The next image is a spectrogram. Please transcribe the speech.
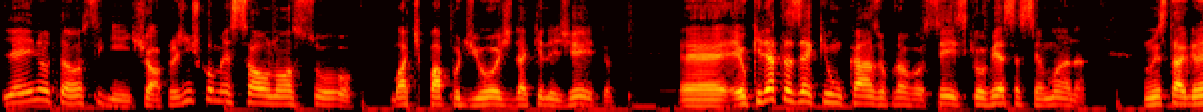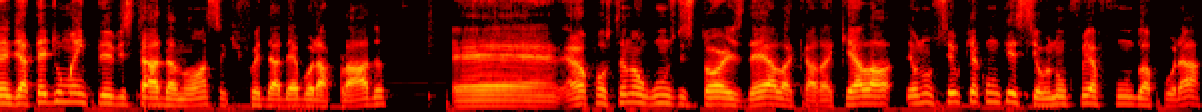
E aí, Newton, é o seguinte, ó, pra gente começar o nosso bate-papo de hoje daquele jeito, é, eu queria trazer aqui um caso para vocês que eu vi essa semana no Instagram de até de uma entrevistada nossa, que foi da Débora Prado. É, ela postando alguns stories dela, cara, que ela. Eu não sei o que aconteceu, eu não fui a fundo apurar,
